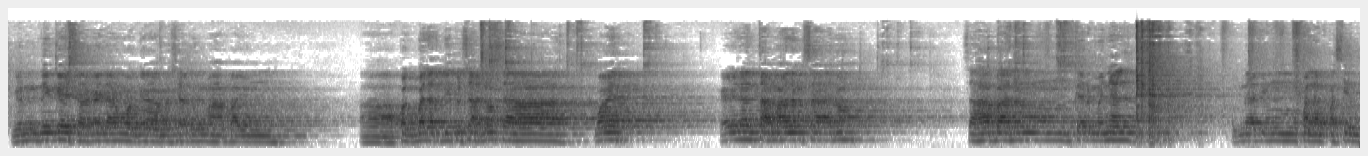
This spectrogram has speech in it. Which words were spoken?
Ganun din guys, ha, kailangan wag uh, masyadong mahaba yung uh, pagbalat dito sa ano sa wire. Kailan tama lang sa ano sa haba ng terminal. Huwag nating palampasin.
